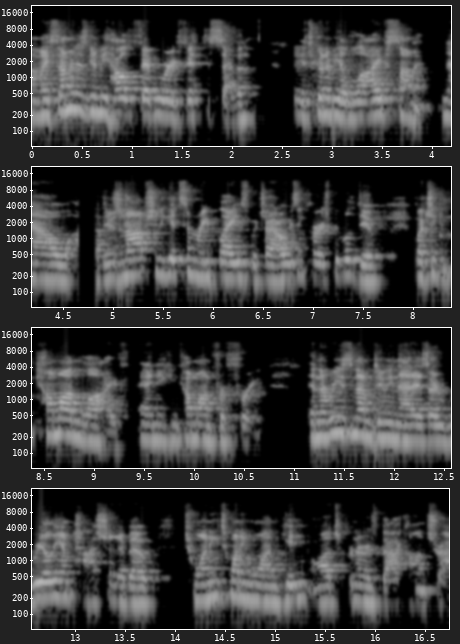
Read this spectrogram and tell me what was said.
my summit is going to be held February 5th to 7th. Mm-hmm. It's going to be a live summit. Now, uh, there's an option to get some replays, which I always encourage people to do, but you can come on live and you can come on for free. And the reason I'm doing that is I really am passionate about 2021 getting entrepreneurs back on track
